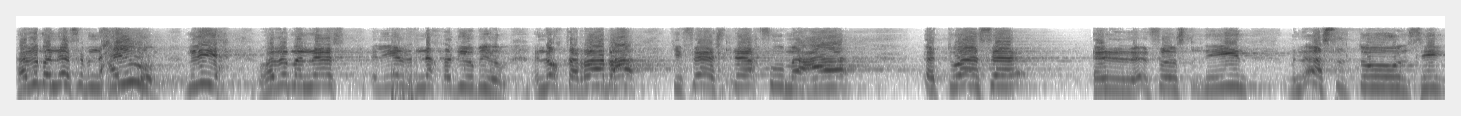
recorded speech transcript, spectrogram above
هذوما الناس اللي بنحيوهم مليح وهذوما الناس اللي لازم نقتديوا بهم النقطة الرابعة كيفاش نقفوا مع التوانسة الفلسطينيين من أصل تونسي؟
